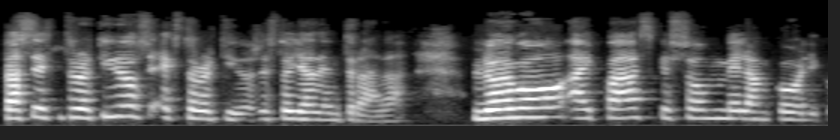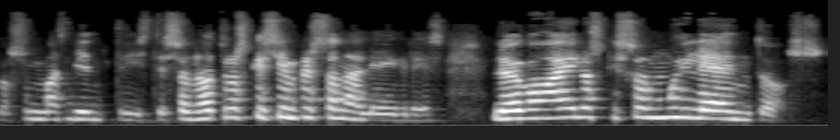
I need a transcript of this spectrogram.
Paz extrovertidos, extrovertidos, esto ya de entrada. Luego hay paz que son melancólicos, son más bien tristes, son otros que siempre son alegres. Luego hay los que son muy lentos.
